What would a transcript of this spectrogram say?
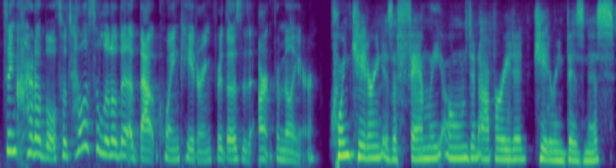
It's incredible. So tell us a little bit about Coin Catering for those that aren't familiar. Coin Catering is a family owned and operated catering business.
